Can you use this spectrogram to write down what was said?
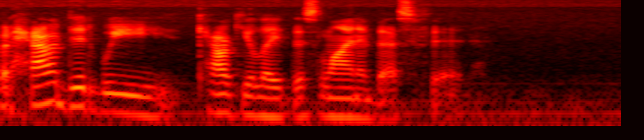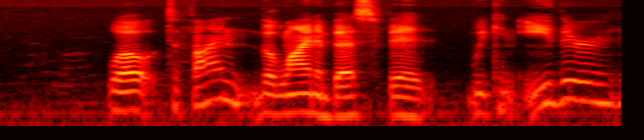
But how did we calculate this line of best fit? Well, to find the line of best fit, we can either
